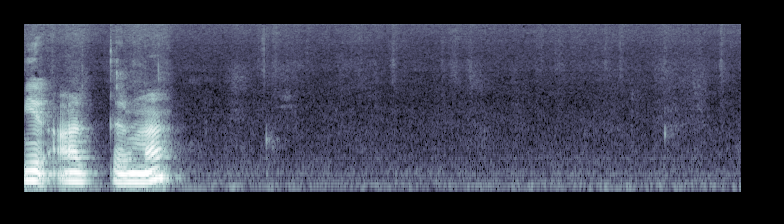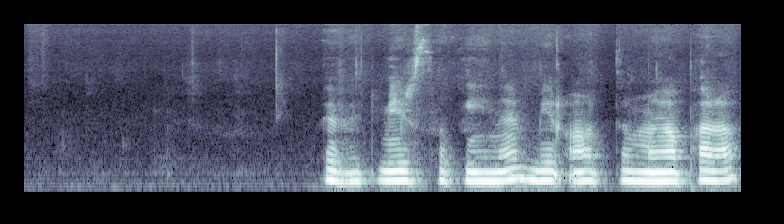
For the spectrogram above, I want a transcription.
bir arttırma. Evet, bir sık iğne, bir arttırma yaparak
